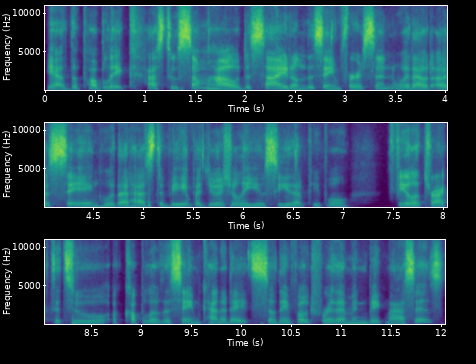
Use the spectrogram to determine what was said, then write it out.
yeah, the public has to somehow decide on the same person without us saying who that has to be. But usually you see that people feel attracted to a couple of the same candidates. So they vote for them in big masses.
